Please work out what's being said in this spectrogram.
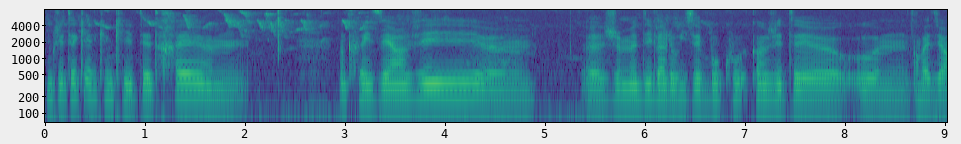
donc j'étais quelqu'un qui était très donc réservée. Euh, euh, je me dévalorisais beaucoup quand j'étais, euh, on va dire,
